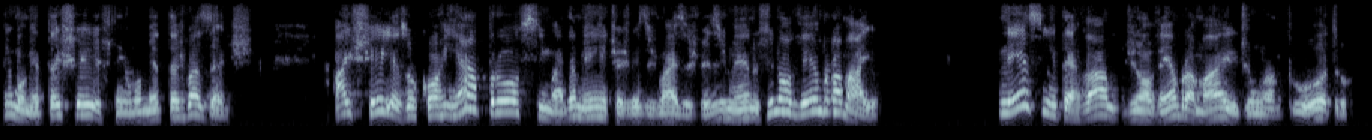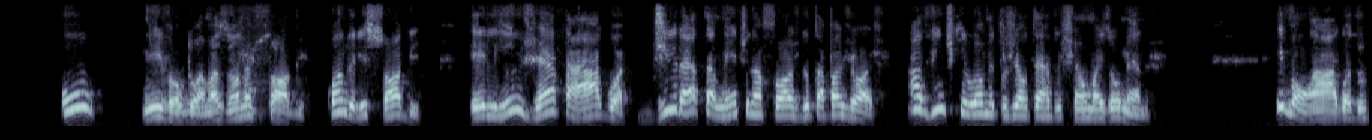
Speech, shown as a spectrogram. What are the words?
Tem o momento das cheias, tem o momento das vazantes. As cheias ocorrem aproximadamente, às vezes mais, às vezes menos, de novembro a maio. Nesse intervalo de novembro a maio, de um ano para o outro, o nível do Amazonas sobe. Quando ele sobe, ele injeta água diretamente na foz do Tapajós, a 20 quilômetros de alter do chão, mais ou menos. E bom, a água do,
